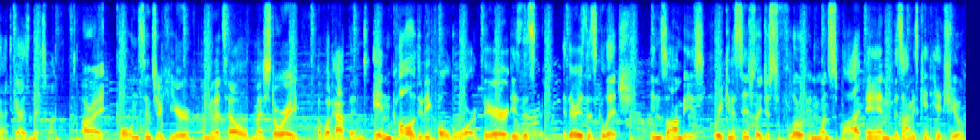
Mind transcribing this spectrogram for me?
Talk to you guys in the next one. Alright, Colton, since you're here, I'm gonna tell my story of what happened. In Call of Duty Cold War, there is this there is this glitch in zombies where you can essentially just float in one spot and the zombies can't hit you.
